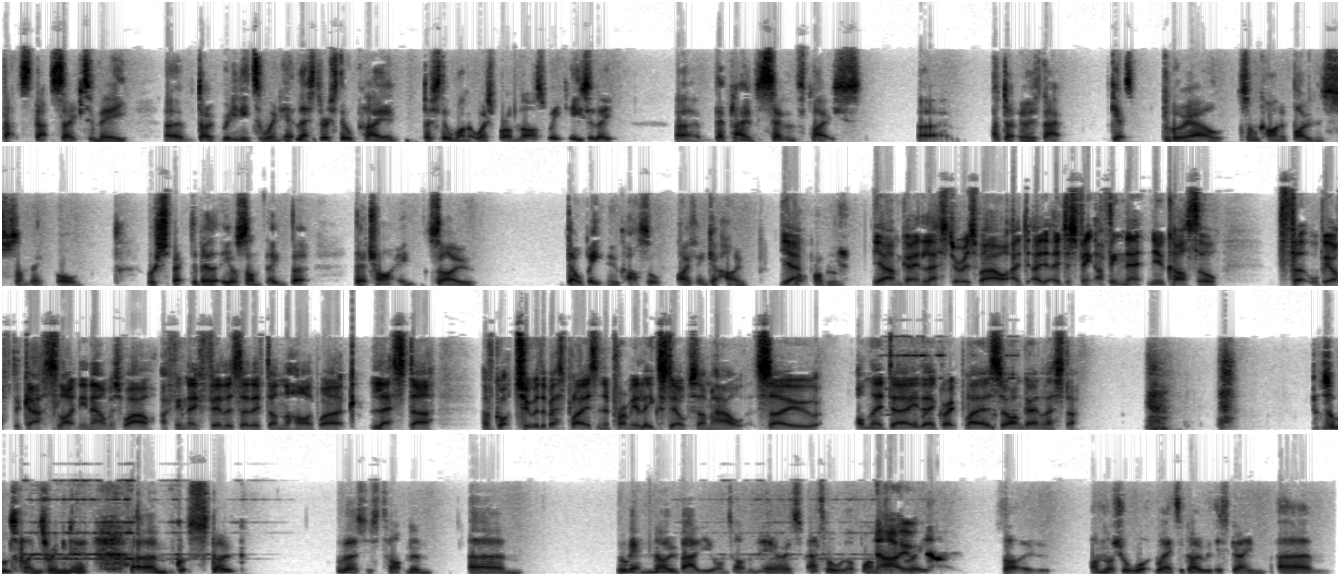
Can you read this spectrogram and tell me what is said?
that's that's safe to me. Um, don't really need to win here. Leicester are still playing. They still won at West Brom last week easily. Um, they're playing for seventh place. Um I don't know if that gets Puel some kind of bonus or something or respectability or something, but they're trying. So they'll beat Newcastle, I think, at home. Yeah. Not a problem. Yeah, I'm going Leicester as well. I, I, I just think I think that Newcastle foot will be off the gas slightly now as well. I think they feel as though they've done the hard work. Leicester have got two of the best players in the Premier League still somehow. So on their day, they're great players. So I'm going Leicester. Someone's phone's ringing here. Um, got Stoke versus Tottenham. Um, we'll get no value on Tottenham here at, at all at one No. to three. So I'm not sure what where to go with this game. Um,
